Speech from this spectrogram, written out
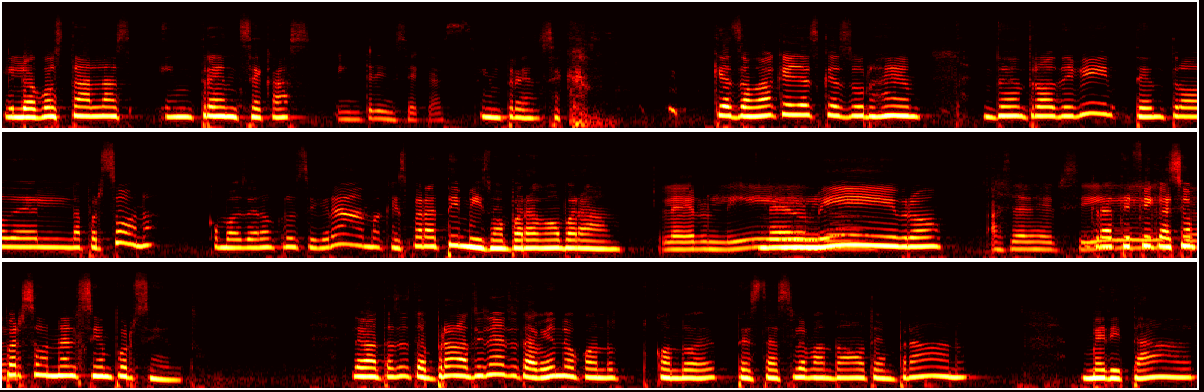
Y luego están las intrínsecas, intrínsecas. intrínsecas, que son aquellas que surgen dentro de, dentro de la persona, como hacer un crucigrama, que es para ti mismo, para, como para Leer un libro. leer un libro. Hacer ejercicio. Gratificación personal 100%. Levantarse temprano. Nadie te está viendo cuando, cuando te estás levantando temprano. Meditar.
